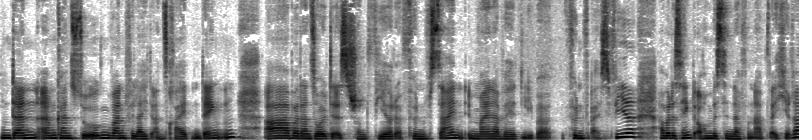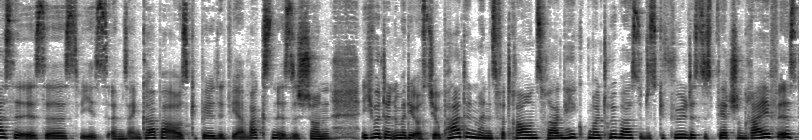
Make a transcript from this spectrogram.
Und dann ähm, kannst du irgendwann vielleicht ans Reiten denken, aber dann sollte es schon vier oder fünf sein. In meiner Welt lieber fünf als vier, aber das hängt auch ein bisschen davon ab, welche Rasse ist es, wie ist ähm, sein Körper ausgebildet, wie erwachsen ist es schon. Ich würde dann immer die Osteopathin meines Vertrauens fragen, hey, guck mal drüber, hast du das Gefühl, dass das Pferd schon reif ist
